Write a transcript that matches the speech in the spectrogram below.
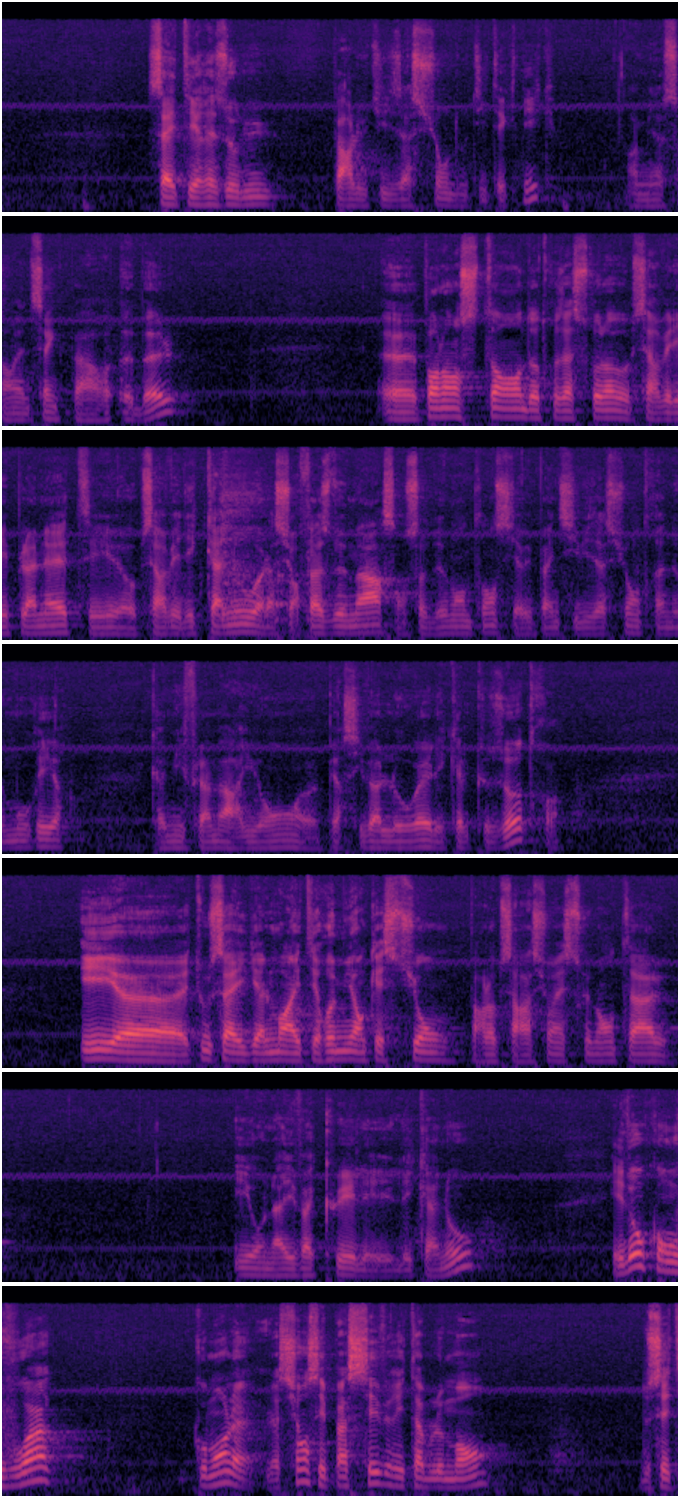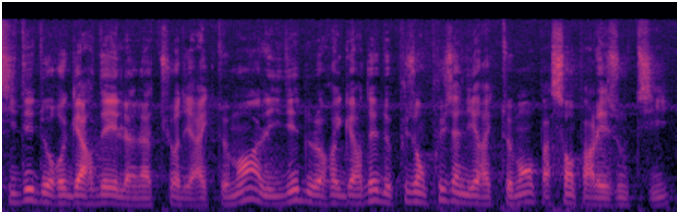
Ça a été résolu par l'utilisation d'outils techniques, en 1925 par Hubble. Euh, pendant ce temps, d'autres astronomes observaient les planètes et observaient des canaux à la surface de Mars en se demandant s'il n'y avait pas une civilisation en train de mourir, Camille Flammarion, euh, Percival Lowell et quelques autres. Et euh, tout ça également a été remis en question par l'observation instrumentale et on a évacué les, les canaux. Et donc on voit comment la, science est passée véritablement de cette idée de regarder la nature directement à l'idée de le regarder de plus en plus indirectement en passant par les outils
